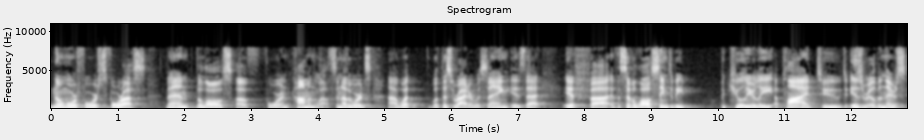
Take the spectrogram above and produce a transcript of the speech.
no more force for us than the laws of foreign commonwealths. In other words, uh, what, what this writer was saying is that if, uh, if the civil laws seem to be peculiarly applied to, to Israel, then there's,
